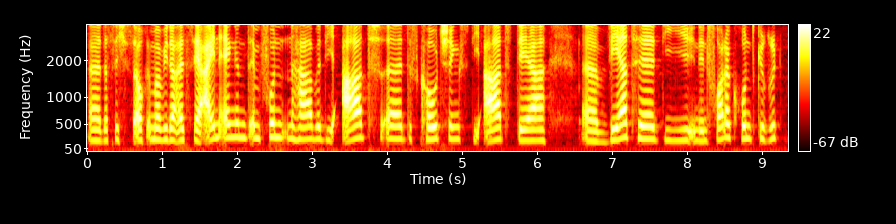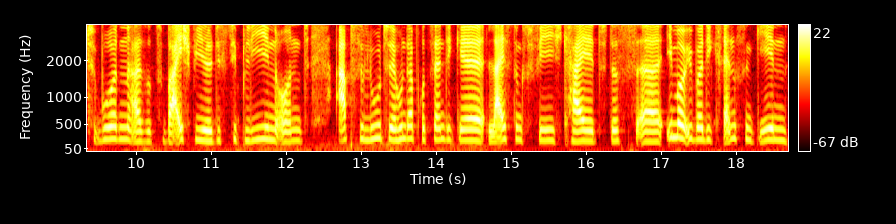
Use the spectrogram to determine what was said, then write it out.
äh, dass ich es auch immer wieder als sehr einengend empfunden habe, die Art äh, des Coachings, die Art der äh, Werte, die in den Vordergrund gerückt wurden, also zum Beispiel Disziplin und absolute hundertprozentige Leistungsfähigkeit, das äh, immer über die Grenzen gehen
